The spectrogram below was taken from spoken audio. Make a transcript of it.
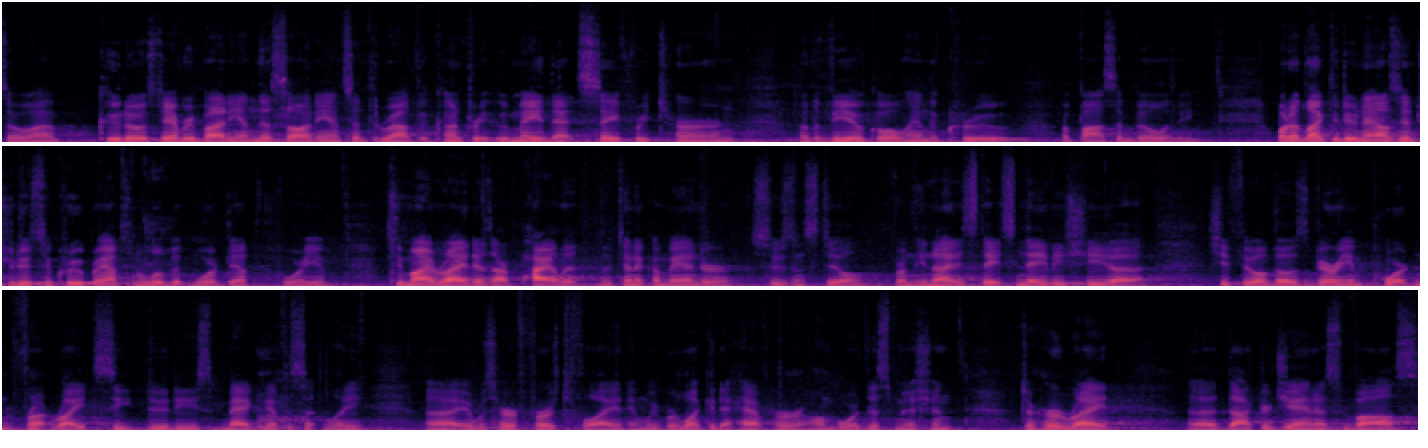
So uh, kudos to everybody in this audience and throughout the country who made that safe return of the vehicle and the crew a possibility. What I'd like to do now is introduce the crew perhaps in a little bit more depth for you. To my right is our pilot, Lieutenant Commander Susan Still from the United States Navy. She, uh, she filled those very important front right seat duties magnificently. Uh, it was her first flight, and we were lucky to have her on board this mission. To her right, uh, Dr. Janice Voss.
